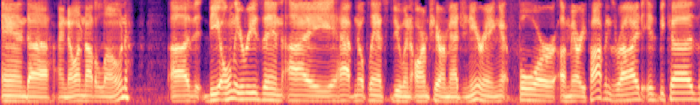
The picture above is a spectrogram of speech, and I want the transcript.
And uh, I know I'm not alone. Uh, the, the only reason I have no plans to do an armchair Imagineering for a Mary Poppins ride is because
